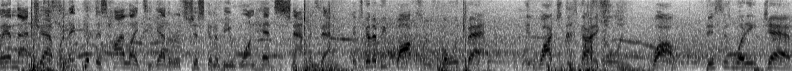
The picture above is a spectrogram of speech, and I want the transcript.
land that jab. When they put this highlight together, it's just going to be one head snapping back. It's going to be boxers going back and watching this guy going, wow, this is what a jab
